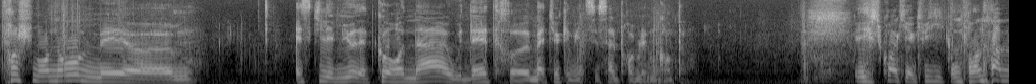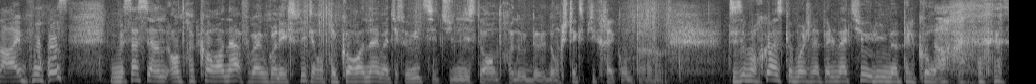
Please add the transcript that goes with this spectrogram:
Franchement, non, mais euh, est-ce qu'il est mieux d'être Corona ou d'être euh, Mathieu Kavitz C'est ça le problème, Quentin. Et je crois qu'il y a que lui qui comprendra ma réponse. Mais ça, c'est entre Corona, faut quand même qu'on explique, entre Corona et Mathieu Sovitz, c'est une histoire entre nous deux. Donc je t'expliquerai, Quentin. Tu sais pourquoi? Parce que moi je l'appelle Mathieu et lui il m'appelle Corona.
